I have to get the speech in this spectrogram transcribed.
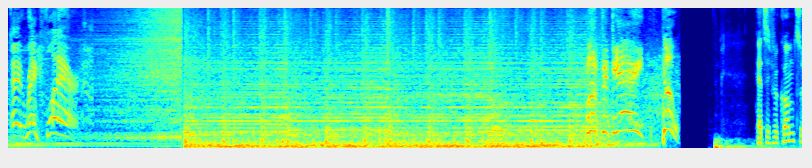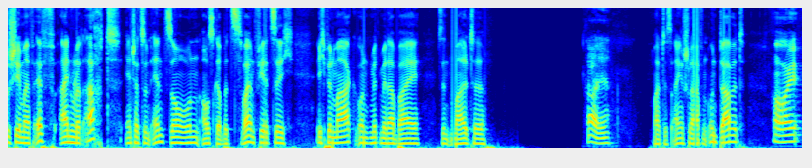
Hey, Ric Flair! Blue 58, go! Herzlich willkommen zu Schema FF 108, Endstation Endzone, Ausgabe 42. Ich bin Marc und mit mir dabei sind Malte. Hi. Malte ist eingeschlafen und David. Hi.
